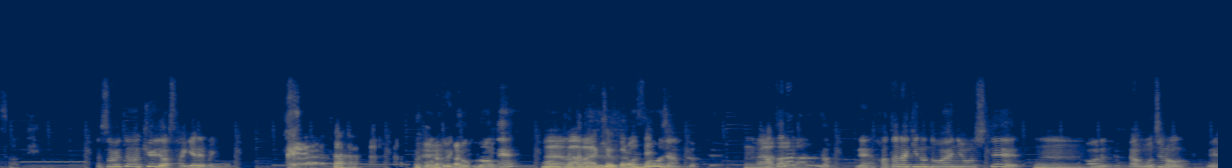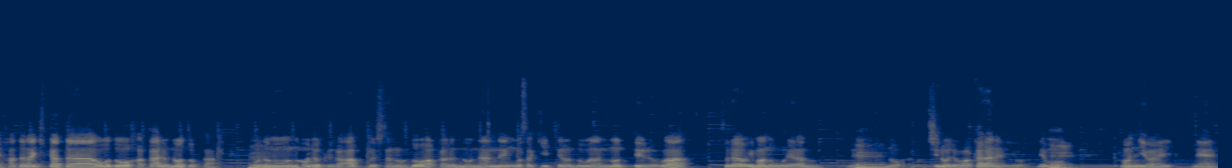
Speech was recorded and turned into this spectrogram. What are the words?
そうそういう人の給料は下げればいいんだよ。ね。本当に極論ね。うん本当にまあまあ極論ねそうじゃん。だって。働きのね、働きの度合いに応じてうん変わるって。だからもちろん、ね、働き方をどう測るのとか、子供の能力がアップしたのをどう測るの、何年後先っていうのはどうなるのっていうのは、それは今の俺らの,、ねうんの知能じゃわからないよ。でも、うん本にはね、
